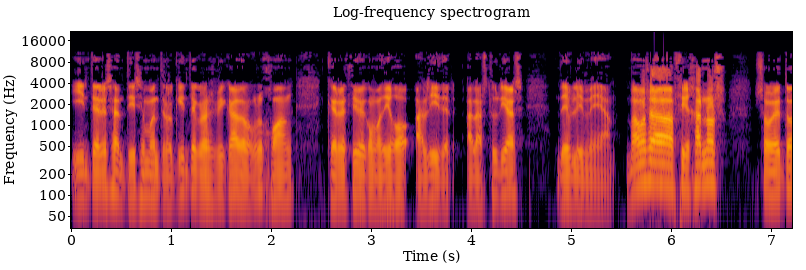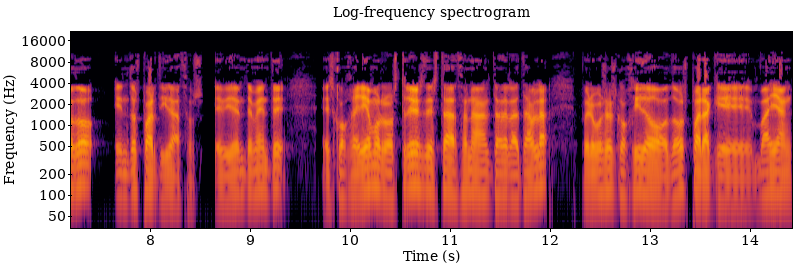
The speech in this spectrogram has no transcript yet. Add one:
interesantísimo entre el quinto clasificado, el Juan, que recibe, como digo, al líder, al Asturias de Blimea. Vamos a fijarnos sobre todo en dos partidazos. Evidentemente, escogeríamos los tres de esta zona alta de la tabla, pero hemos escogido dos para que vayan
